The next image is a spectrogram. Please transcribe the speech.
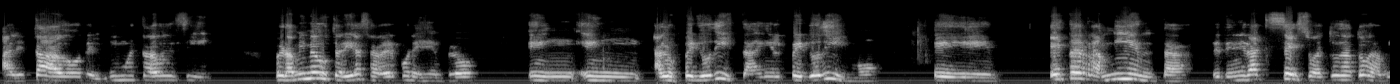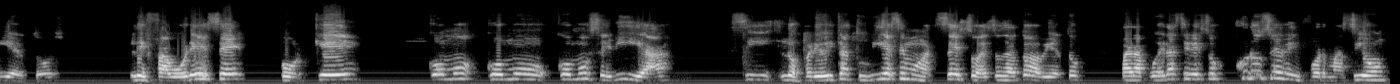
al Estado, del mismo Estado en sí. Pero a mí me gustaría saber, por ejemplo, en, a los periodistas, en el periodismo, eh, esta herramienta de tener acceso a estos datos abiertos les favorece, ¿por qué? ¿Cómo, cómo, cómo sería si los periodistas tuviésemos acceso a esos datos abiertos para poder hacer esos cruces de información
